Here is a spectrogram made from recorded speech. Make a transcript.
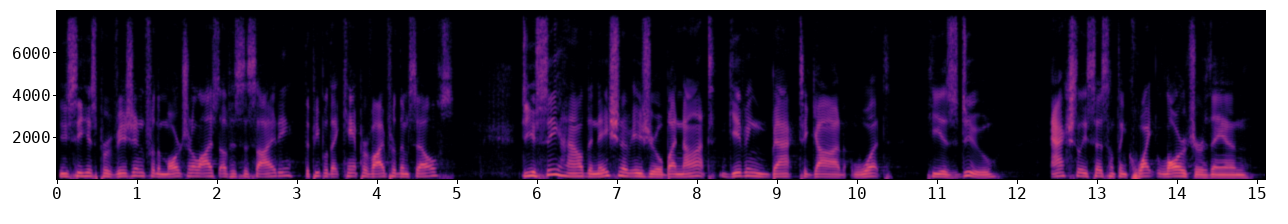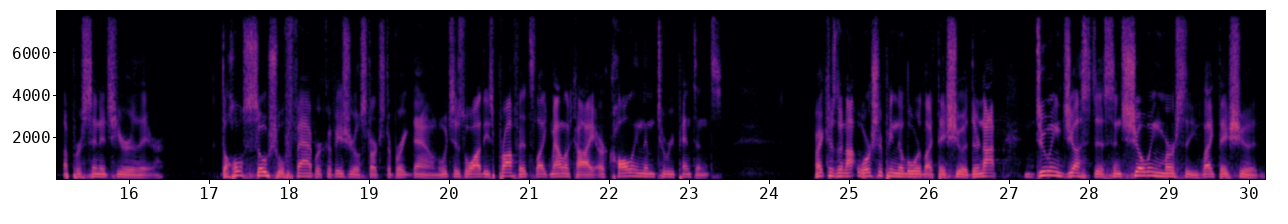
You see his provision for the marginalized of his society, the people that can't provide for themselves? Do you see how the nation of Israel, by not giving back to God what he is due, actually says something quite larger than a percentage here or there? The whole social fabric of Israel starts to break down, which is why these prophets like Malachi are calling them to repentance right? Because they're not worshiping the Lord like they should. They're not doing justice and showing mercy like they should.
